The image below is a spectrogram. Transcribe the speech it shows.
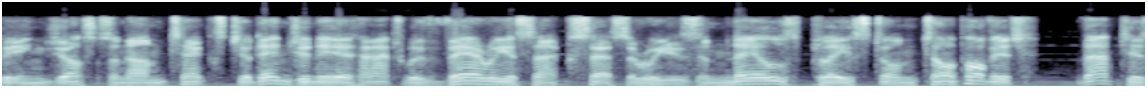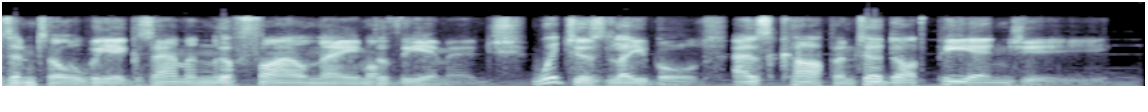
being just an untextured engineer hat with various accessories and nails placed on top of it. That is until we examine the file name of the image, which is labeled as carpenter.png.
